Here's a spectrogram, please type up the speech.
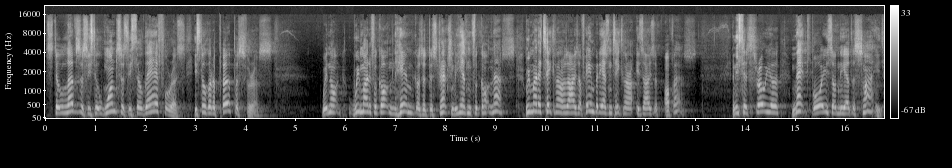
still loves us, He still wants us, He's still there for us, He's still got a purpose for us. We're not, we might have forgotten him because of distraction, but he hasn't forgotten us. We might have taken our eyes off him, but he hasn't taken our, his eyes off us. And he says, Throw your net, boys, on the other side.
